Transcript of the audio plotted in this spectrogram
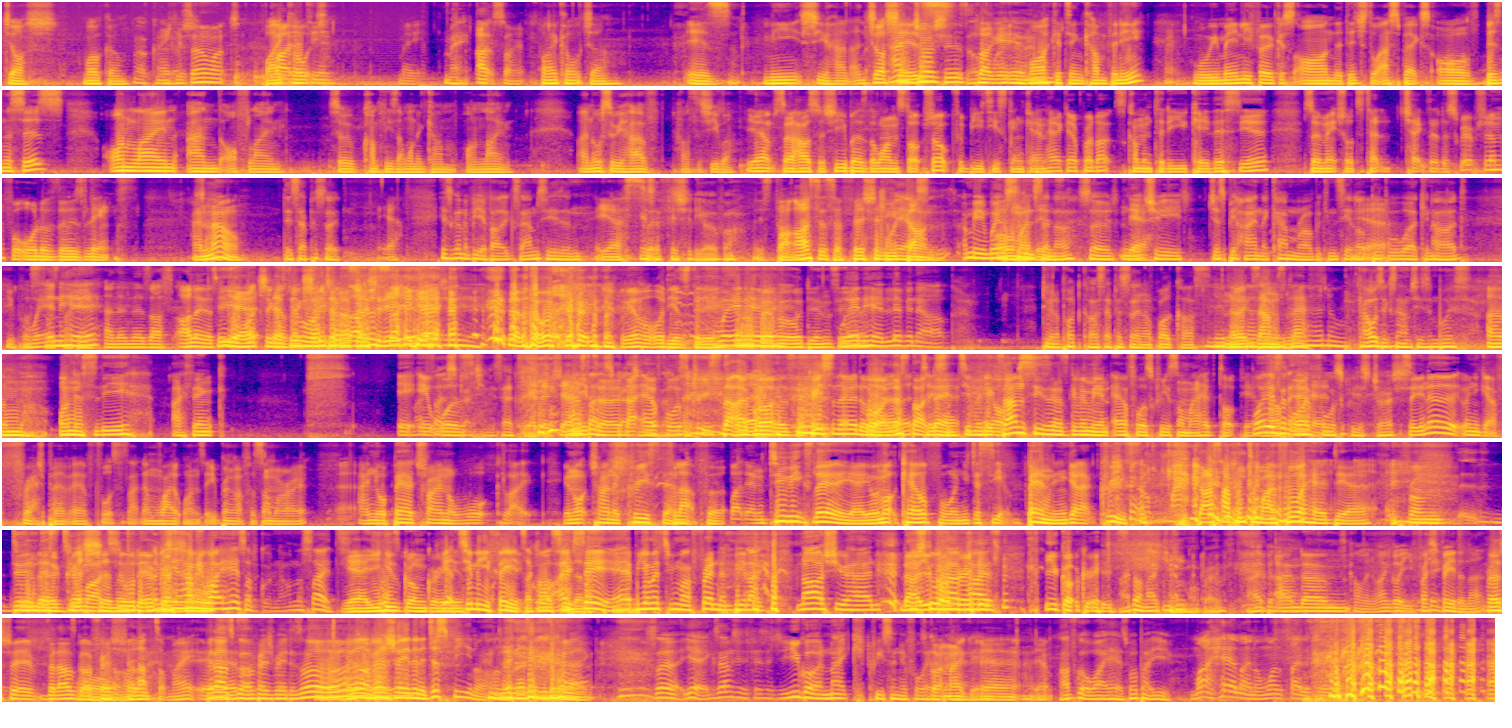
Josh. Welcome. Welcome, Thank you so much. By Part of the Culture, mate. Mate. Oh, sorry. By Culture is me, Shuhan, and Josh's And Josh's. Oh Plug my it marketing company, Right. where we mainly focus on the digital aspects of businesses, online and offline. So companies that want to come online, and also we have House of Sheba. Yeah, so House of Sheba is the one stop shop for beauty, skincare, and hair care products coming to the UK this year. So make sure to te- check the description for all of those links. And So- now, This episode yeah, It's going to be about exam season. yes. It's officially over. It's For us, it's officially Oh, yeah, done. so- I mean, we're oh, in Oh, student center, so Yeah. literally just behind the camera, we can see a lot Yeah. of people working hard. People But we're in studying. here. And then there's us. Oh, look, there's people Yeah, watching there's us. people actually watching us actually, yeah. They're like, what's going on? we have an audience today. We're in Oh, here. bit of an audience. We're in here living it up, doing a podcast episode. On our podcast. No exams left. How was exam season, boys? Um, honestly, I think it, it was. scratching his head. Yeah, literally, I Man need started to, that Air Force crease that Yeah, I got. was crease in the middle. Go on, yeah. let's start Chasing there. Too many Exam ops. season has given me an Air Force crease on my head top here. What is my is an Air. Force crease, Josh? So you know when you get a fresh pair of Air Forces, like them white ones that you bring up for summer, right? And you're bare trying to walk like you're not trying to crease them. Flat foot. But then two weeks later, yeah, you're not careful and you just see it bend and you get that crease. Oh That's happened to my forehead, yeah, from doing the this too much. All the it. Have you seen how many white hairs I've got now on the sides? Yeah, he's grown You grey. get too many fades. I can't see I them. say it, yeah, but you're meant to be my friend and be like, nah, Shuhan, Nah, you you still have grades. nice. you got grades. I don't like you anymore, bro. I be like, And It's um, coming. I got you fresh fade in that. fresh fade. Bilal's got a Oh, fresh my fade. laptop, mate. Yeah, but I was got a fresh braid as I well. got a fresh fade in it just for you know. On the first episode, like. So yeah, exams season. first- You got a Nike crease on your forehead. Got right? Nike. Yeah, yeah. I've got white hairs. What about you? My hairline on one side is going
